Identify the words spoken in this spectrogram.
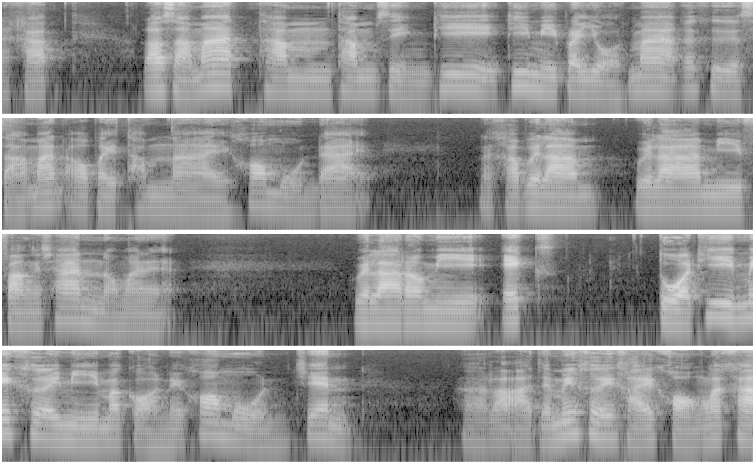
นะครับ เราสามารถทำทำสิ่งที่ที่มีประโยชน์มากก็คือสามารถเอาไปทำนายข้อมูลได้นะครับ เวลาเวลามีฟังก์ชันออกมาเนี่ย เวลาเรามี x ตัวที่ไม่เคยมีมาก่อนในข้อมูล เช่น เราอาจจะไม่เคยขายของราคา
